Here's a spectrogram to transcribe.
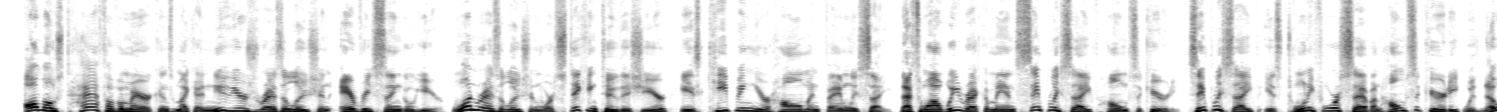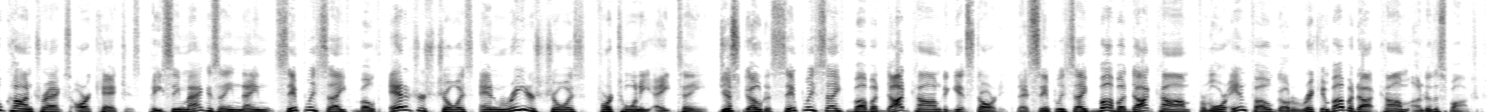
Almost half of Americans make a New Year's resolution every single year. One resolution worth sticking to this year is keeping your home and family safe. That's why we recommend SimpliSafe Home Security. SimpliSafe is 24 7 home security with no contracts or catches. PC Magazine named SimpliSafe both Editor's Choice and Reader's Choice for 2018. Just go to simplisafebubba.com to get started. That's simplisafebubba.com. For more info, go to rickandbubba.com under the sponsors.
